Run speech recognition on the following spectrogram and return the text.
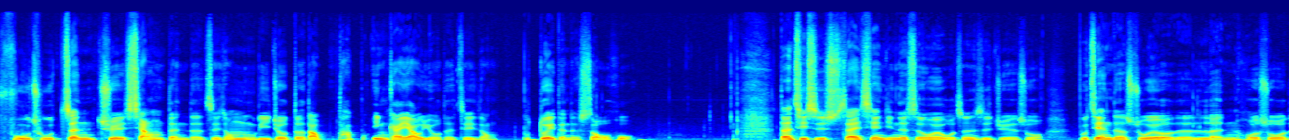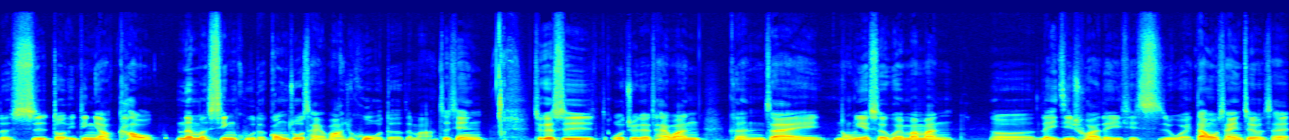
付出正确相等的这种努力，就得到他不应该要有的这种不对等的收获。但其实，在现今的社会，我真的是觉得说，不见得所有的人或所有的事都一定要靠那么辛苦的工作才有办法去获得的嘛。这件，这个是我觉得台湾可能在农业社会慢慢呃累积出来的一些思维。但我相信，这有在，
